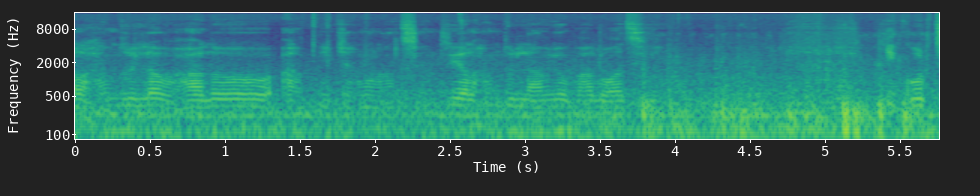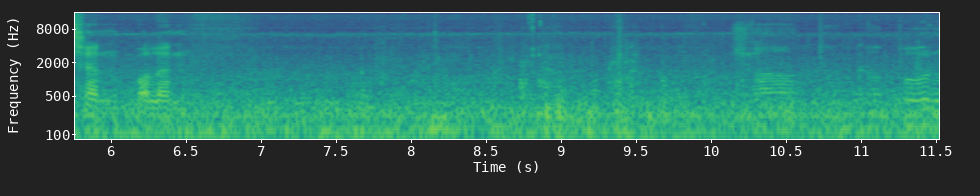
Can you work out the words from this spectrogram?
আলহামদুলিল্লাহ ভালো, আপনি কেমন আছেন? জি, আলহামদুলিল্লাহ, আমিও ভালো আছি। কি করছেন, বলেন? কাপড়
